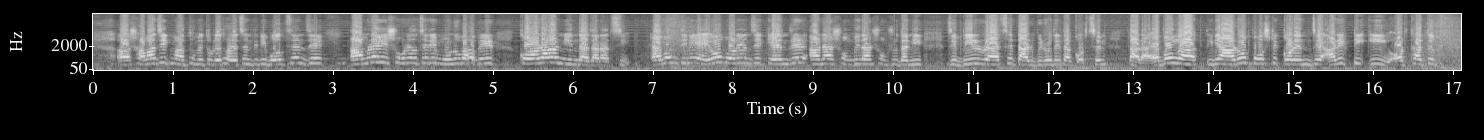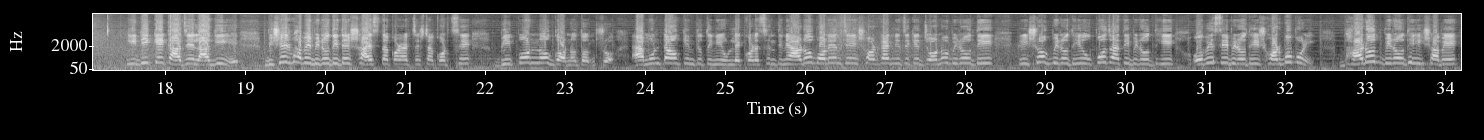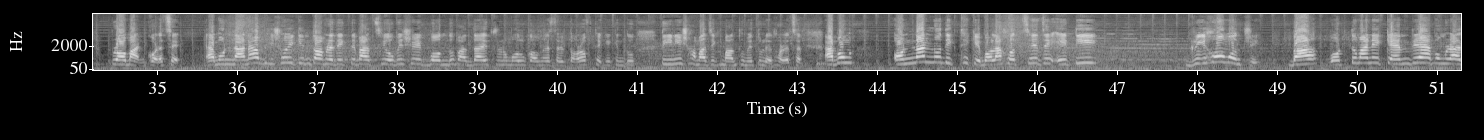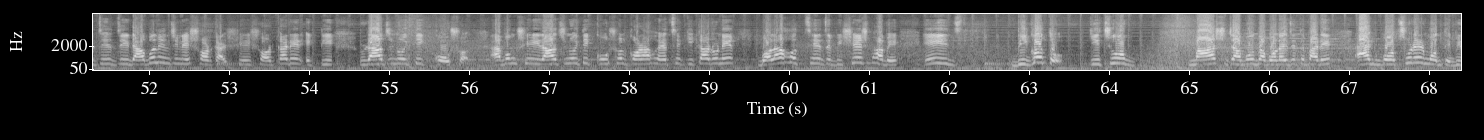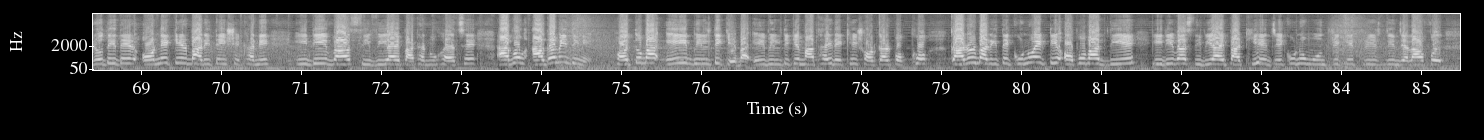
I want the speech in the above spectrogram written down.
সামাজিক মাধ্যমে তুলে ধরেছেন। তিনি বলছেন যে, আমরা এই স্বৈরাচারী মনোভাবের কড়া নিন্দা জানাচ্ছি। এবং তিনি এও বলেন যে কেন্দ্রের আনা সংবিধান সংশোধনী যে বিল রয়েছে, তার বিরোধিতা করছেন তারা। এবং তিনি আরও পোস্ট করেন যে আরেকটি ই, অর্থাৎ ইডিকে কাজে লাগিয়ে বিশেষভাবে বিরোধীদের সায়স্তা করার চেষ্টা করছে বিপন্ন গণতন্ত্র। এমনটাও কিন্তু তিনি উল্লেখ করেছেন। তিনি আরও বলেন যে সরকার নিজেকে জনবিরোধী, কৃষক বিরোধী, উপজাতি বিরোধী, ওবিসি বিরোধী, সর্বোপরি ভারত বিরোধী হিসাবে প্রমাণ করেছে। এমন নানা বিষয় কিন্তু আমরা দেখতে পাচ্ছি। অভিষেক বন্দ্যোপাধ্যায় তৃণমূল কংগ্রেসের তরফ থেকে কিন্তু তিনি সামাজিক মাধ্যমে তুলে ধরেছেন। এবং অন্যান্য দিক থেকে বলা হচ্ছে যে এটি গৃহমন্ত্রী বা বর্তমানে কেন্দ্রে এবং রাজ্যের যে ডাবল ইঞ্জিনের সরকার, সেই সরকারের একটি রাজনৈতিক কৌশল। এবং সেই রাজনৈতিক কৌশল করা হয়েছে কি কারণে? বলা হচ্ছে যে বিশেষভাবে এই বিগত কিছু মাস যাবত বা বলা যেতে পারে এক বছরের মধ্যে। বিরোধীদের অনেকের বাড়িতেই সেখানে ইডি বা সিবিআই পাঠানো হয়েছে এবং আগামী দিনে হয়তোবা এই বিলটিকে বা এই বিলটিকে মাথায় রেখে সরকার পক্ষ কারোর বাড়িতে কোনো একটি অপবাদ দিয়ে ইডি বা সিবিআই পাঠিয়ে যে কোনো মন্ত্রীকে ত্রিশ দিন জেলা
